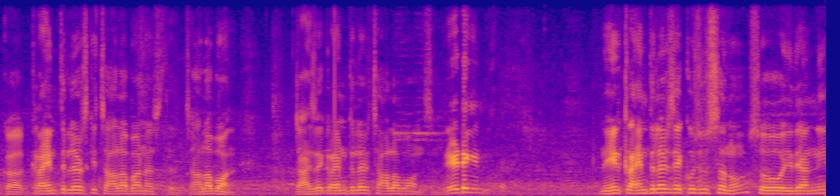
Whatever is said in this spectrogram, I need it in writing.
ఒక క్రైమ్ థ్రిల్లర్స్కి చాలా బాగా నచ్చుతుంది. చాలా బాగుంది. యాజ్ ఏ క్రైమ్ థ్రిల్లర్ చాలా బాగుంది రేటింగ్ ఎంత ఇస్తారు? నేను క్రైమ్ థ్రిల్లర్స్ ఎక్కువ చూస్తాను. సో ఇది అన్ని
